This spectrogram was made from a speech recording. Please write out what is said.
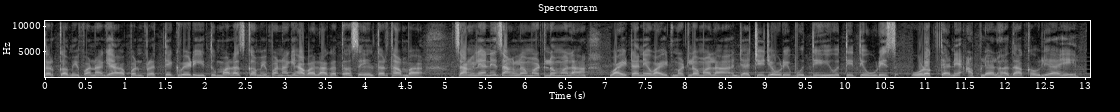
तर कमीपणा घ्या पण प्रत्येक वेळी तुम्हालाच कमीपणा घ्यावा लागत असेल तर थांबा. चांगल्याने चांगलं म्हटलं मला वाईटाने वाईट म्हटलं मला ज्याची जेवढी बुद्धी होती तेवढीच ओळख त्याने आपल्याला दाखवली आहे.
